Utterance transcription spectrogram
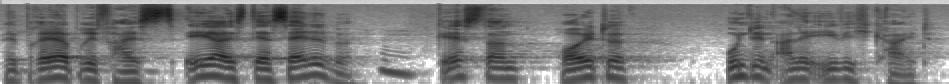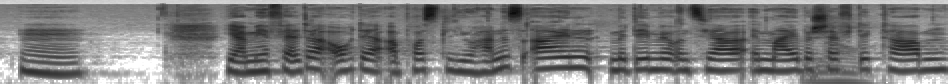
Hebräerbrief heißt es, er ist derselbe. Mhm. Gestern, heute und in alle Ewigkeit. Mhm. Ja, mir fällt da auch der Apostel Johannes ein, mit dem wir uns ja im Mai genau. beschäftigt haben.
